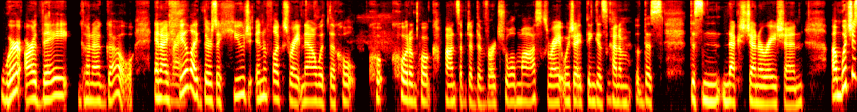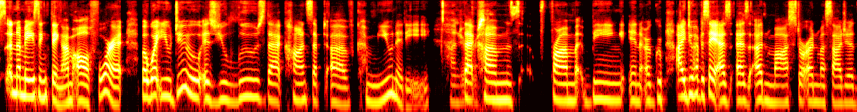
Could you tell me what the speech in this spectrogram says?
where are they to go? And I right. feel like there's a huge influx right now with the whole quote, quote, unquote concept of the virtual mosques, right? Which I think is kind mm-hmm. of this this next generation, um, which is an amazing thing. I'm all for it. But what you do is you lose that concept of community 100%. that comes from being in a group. I do have to say, as as unmosqued or unmassaged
